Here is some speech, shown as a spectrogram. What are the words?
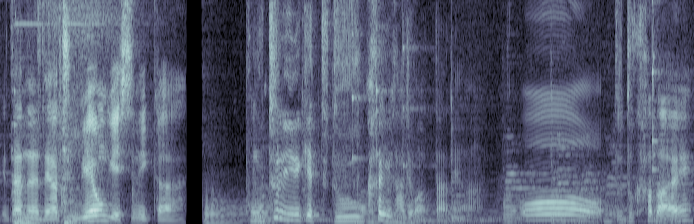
일단은 내가 준비해온 게 있으니까 봉투를 이렇게 두둑하게 가져왔다 내가 오. 두둑하다 에?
